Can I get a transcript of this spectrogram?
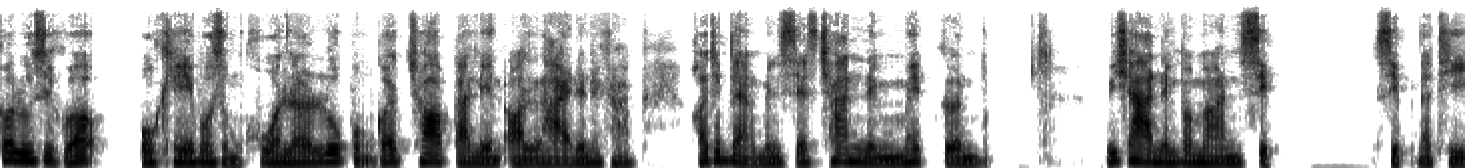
ก็รู้สึกว่า โอเคพอสมควรแล้วลูกผมก็ชอบการเรียนออนไลน์ด้วยนะครับเขาจะแบ่งเป็นเซสชันหนึ่งไม่เกินวิชาหนึ่งประมาณ 10 10 นาที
